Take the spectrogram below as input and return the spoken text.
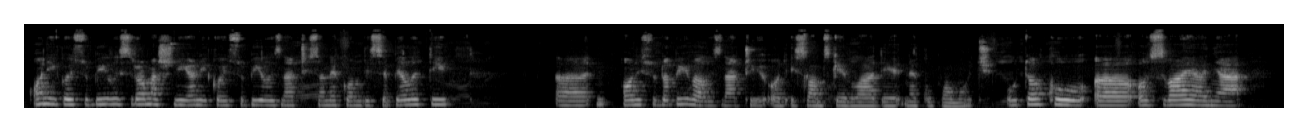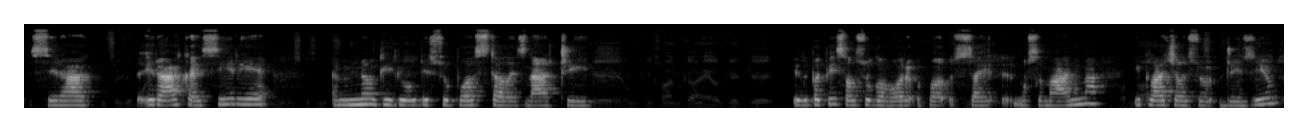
Oni koji su bili siromašni i oni koji su bili znači sa nekom disability, uh, oni su dobivali znači od islamske vlade neku pomoć. U toku uh, osvajanja Sira, Iraka i Sirije mnogi ljudi su postali znači ili potpisali su ugovor po, sa muslimanima i plaćali su džiziju.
